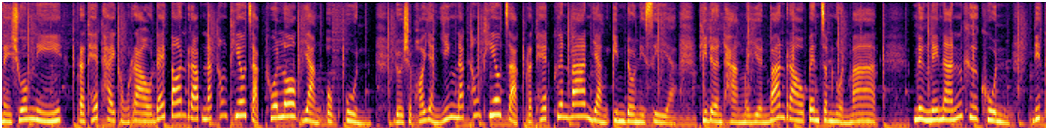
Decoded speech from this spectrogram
ในช่วงนี้ ประเทศไทยของเราได้ต้อนรับนักท่องเที่ยวจากทั่วโลกอย่างอบอุ่น โดยเฉพาะอย่างยิ่งนักท่องเที่ยวจากประเทศเพื่อนบ้านอย่างอินโดนีเซีย ที่เดินทางมาเยือนบ้านเราเป็นจำนวนมากหนึ่งในนั้นคือคุณ ดิต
